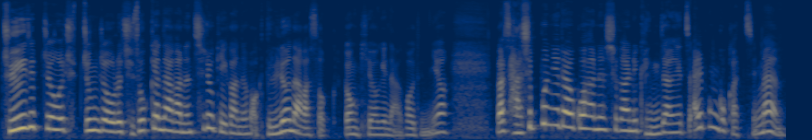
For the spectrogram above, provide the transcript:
주의 집중을 집중적으로 지속해 나가는 치료 기간을 확 늘려나갔었던 기억이 나거든요. 그러니까 40분이라고 하는 시간이 굉장히 짧은 것 같지만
